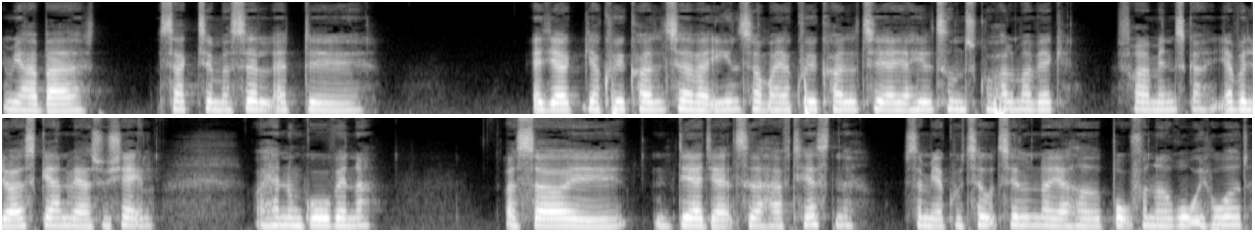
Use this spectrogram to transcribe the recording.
Jamen, jeg har bare sagt til mig selv, at, øh, at jeg, jeg kunne ikke holde til at være ensom, og jeg kunne ikke holde til, at jeg hele tiden skulle holde mig væk fra mennesker. Jeg ville jo også gerne være social og have nogle gode venner. Og så øh, det, at jeg altid har haft hestene, som jeg kunne tage ud til, når jeg havde brug for noget ro i hovedet.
